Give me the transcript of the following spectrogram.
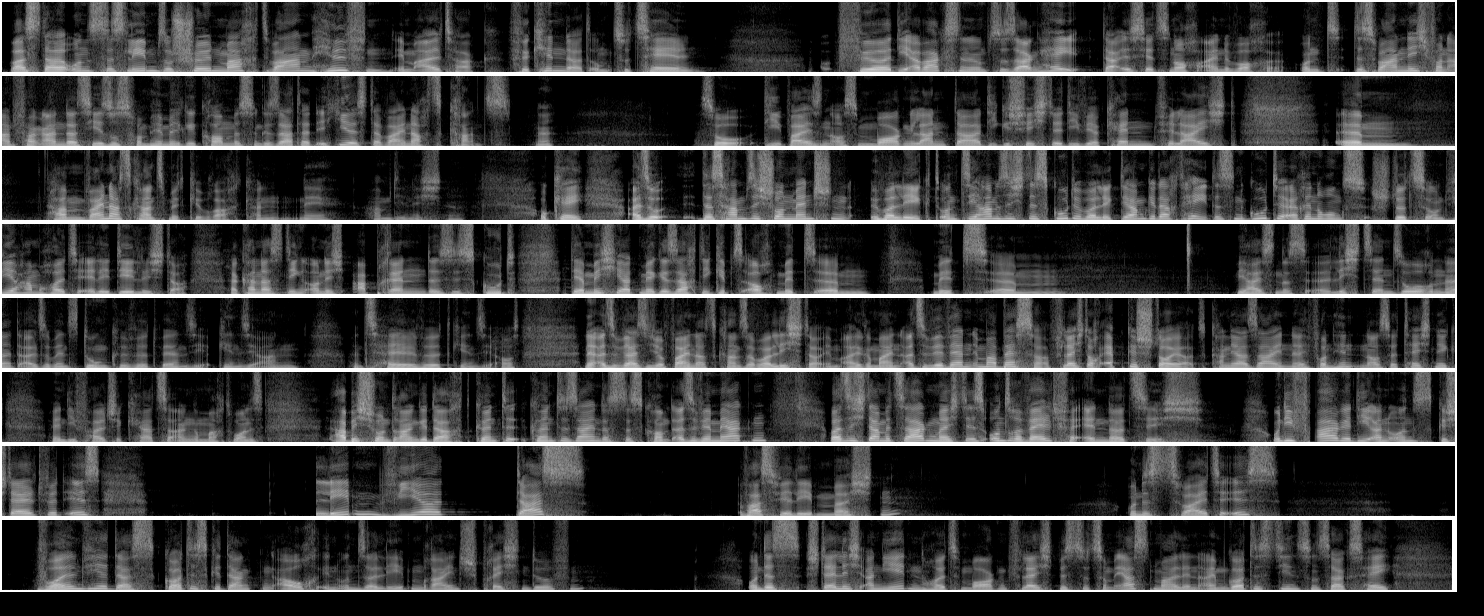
was da uns das Leben so schön macht, waren Hilfen im Alltag für Kinder, um zu zählen für die Erwachsenen, um zu sagen, hey, da ist jetzt noch eine Woche. Und das war nicht von Anfang an, dass Jesus vom Himmel gekommen ist und gesagt hat, hier ist der Weihnachtskranz. Ne? So, die Weisen aus dem Morgenland da, die Geschichte, die wir kennen vielleicht, ähm, haben Weihnachtskranz mitgebracht. Kann, nee, haben die nicht. Ne? Okay, also das haben sich schon Menschen überlegt und sie haben sich das gut überlegt. Die haben gedacht, hey, das ist eine gute Erinnerungsstütze und wir haben heute LED-Lichter. Da kann das Ding auch nicht abbrennen, das ist gut. Der Michi hat mir gesagt, die gibt es auch mit, ähm, mit ähm, wie heißen das, äh, Lichtsensoren. Ne? Also wenn es dunkel wird, sie, gehen sie an. Wenn es hell wird, gehen sie aus. Ne, also ich weiß nicht, ob Weihnachtskranz, aber Lichter im Allgemeinen. Also wir werden immer besser. Vielleicht auch App gesteuert. Kann ja sein. Ne? Von hinten aus der Technik, wenn die falsche Kerze angemacht worden ist. Habe ich schon dran gedacht. Könnte, könnte sein, dass das kommt. Also wir merken, was ich damit sagen möchte, ist, unsere Welt verändert sich. Und die Frage, die an uns gestellt wird, ist, leben wir das, was wir leben möchten. Und das Zweite ist, wollen wir, dass Gottes Gedanken auch in unser Leben reinsprechen dürfen? Und das stelle ich an jeden heute Morgen. Vielleicht bist du zum ersten Mal in einem Gottesdienst und sagst, hey,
